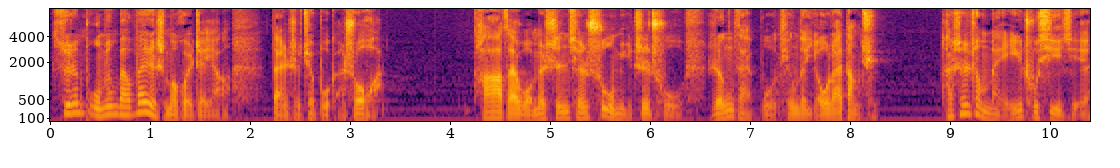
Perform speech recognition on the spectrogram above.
虽然不明白为什么会这样，但是却不敢说话。他在我们身前数米之处，仍在不停的游来荡去。他身上每一处细节，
